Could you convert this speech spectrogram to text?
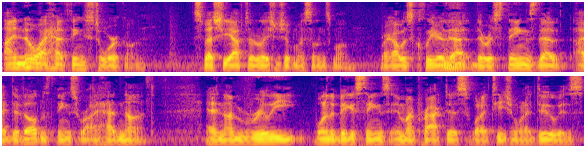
I know I had things to work on, especially after the relationship with my son's mom. Right, I was clear that there was things that I developed and things where I had not, and I'm really one of the biggest things in my practice, what I teach and what I do is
